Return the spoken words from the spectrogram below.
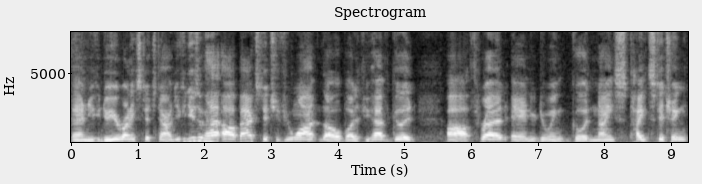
And you can do your running stitch down. You could use a uh, back stitch if you want, though, but if you have good uh, thread and you're doing good, nice, tight stitching,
